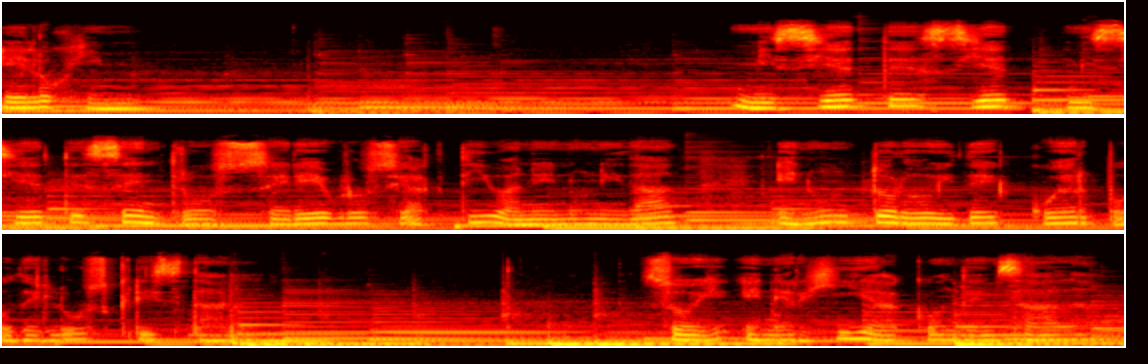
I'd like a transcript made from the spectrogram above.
Elohim. Mis siete, mis siete centros cerebros se activan en unidad en un toroide cuerpo de luz cristal. Soy energía condensada.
